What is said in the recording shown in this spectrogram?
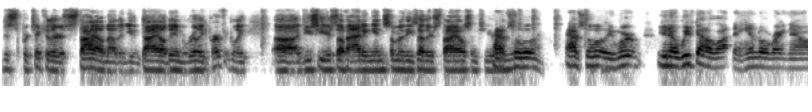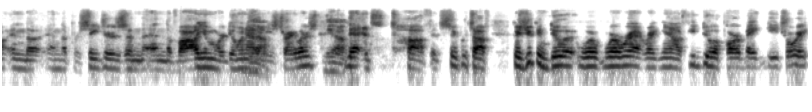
this particular style now that you've dialed in really perfectly. Uh, do you see yourself adding in some of these other styles into your? absolutely absolutely we're you know we've got a lot to handle right now in the in the procedures and and the volume we're doing out Yeah. of these trailers Yeah. that it's tough it's super tough because you can do it where, where we're at right now if you do a par baked detroit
